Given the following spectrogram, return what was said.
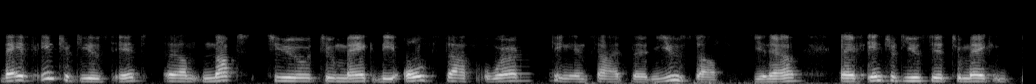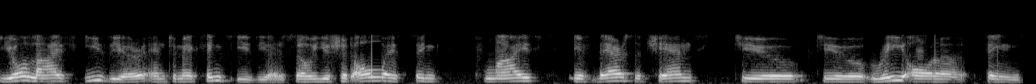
they've introduced it um, not to to make the old stuff working inside the new stuff. You know, they've introduced it to make your life easier and to make things easier. So you should always think twice if there's a chance to to reorder things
